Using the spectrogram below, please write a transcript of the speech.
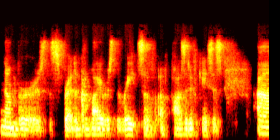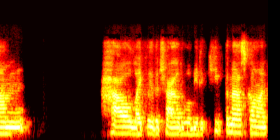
numbers, the spread of the virus, the rates of, of positive cases, um, how likely the child will be to keep the mask on,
